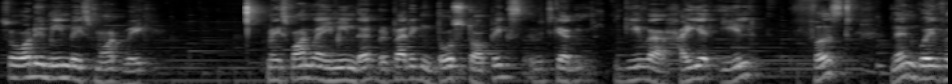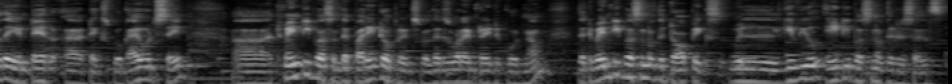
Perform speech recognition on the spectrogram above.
So what do you mean by smart way? By smart way I mean that preparing those topics which can give a higher yield first then going for the entire uh, textbook I would say uh, 20% the Pareto principle that is what I'm trying to quote now the 20% of the topics will give you 80% of the results.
